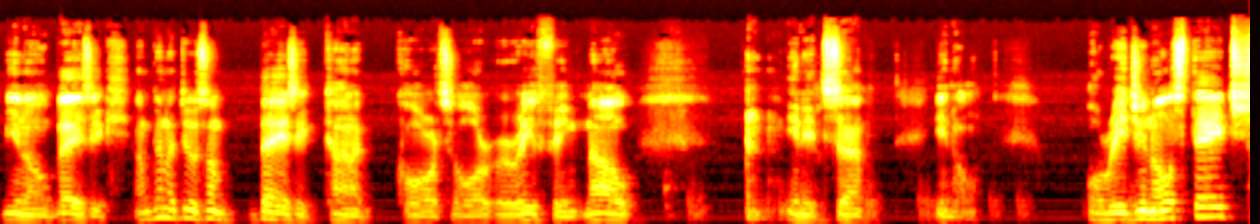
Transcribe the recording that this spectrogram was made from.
you know, basic. I'm gonna do some basic kind of chords or riffing now in its, uh, you know, original stage.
